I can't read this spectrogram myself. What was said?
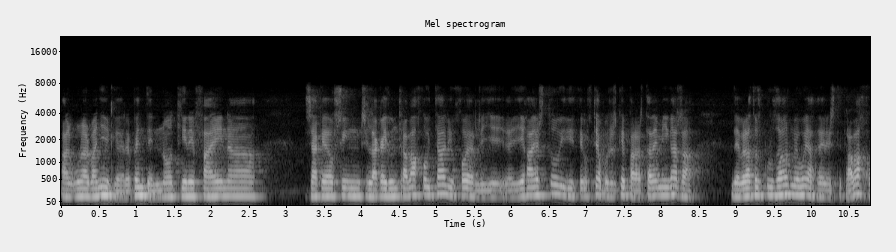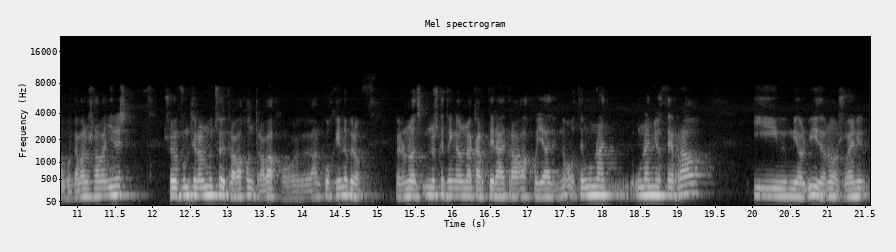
algún albañil que de repente no tiene faena, se ha quedado sin, se le ha caído un trabajo y tal, y joder, le, llega esto y dice, hostia, pues es que para estar en mi casa de brazos cruzados me voy a hacer este trabajo, porque además los albañiles suelen funcionar mucho de trabajo en trabajo, van cogiendo, pero, pero no, es, que tengan una cartera de trabajo ya, no, tengo un año cerrado y me olvido, ¿no? Suelen,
